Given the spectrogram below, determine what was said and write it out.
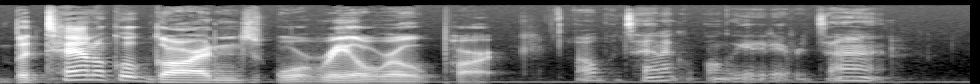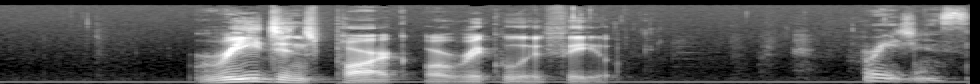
Botanical Gardens or Railroad Park? Oh, Botanical gonna get it every time. Regions Park or Rickwood Field? Regions.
